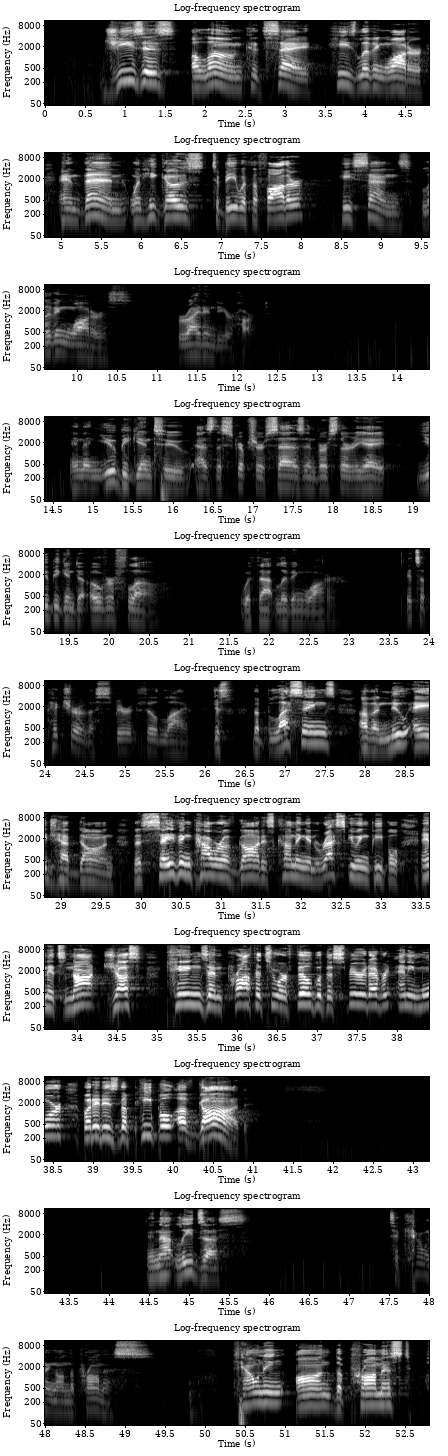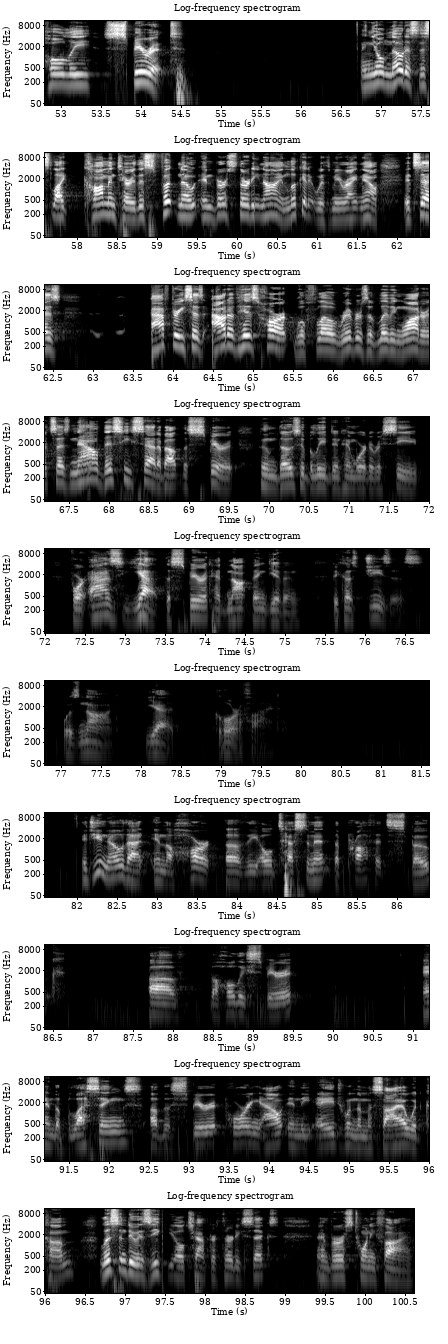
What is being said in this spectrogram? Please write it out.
Jesus alone could say he's living water. And then when he goes to be with the Father, he sends living waters right into your heart. And then you begin to, as the scripture says in verse 38, you begin to overflow with that living water. It's a picture of the spirit filled life. Just the blessings of a new age have dawned. The saving power of God is coming and rescuing people. And it's not just kings and prophets who are filled with the Spirit every, anymore, but it is the people of God. And that leads us to counting on the promise counting on the promised Holy Spirit. And you'll notice this like commentary, this footnote in verse 39. Look at it with me right now. It says, after he says, out of his heart will flow rivers of living water, it says, now this he said about the Spirit, whom those who believed in him were to receive. For as yet the Spirit had not been given, because Jesus was not yet glorified. Did you know that in the heart of the Old Testament, the prophets spoke of the Holy Spirit and the blessings of the Spirit pouring out in the age when the Messiah would come? Listen to Ezekiel chapter 36 and verse 25.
